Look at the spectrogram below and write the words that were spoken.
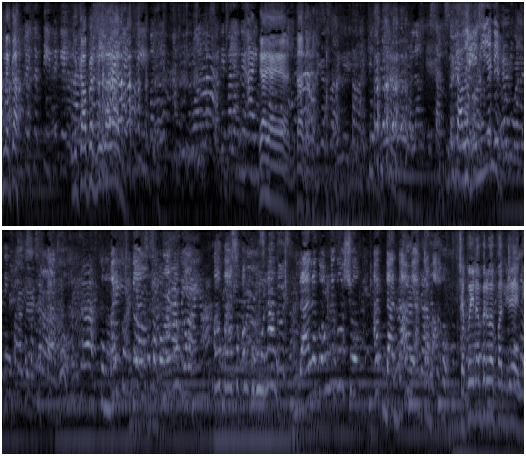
Nagka, certificate. nagka-personalan. Yan, yan, yan. Ta, ta, ta. Walang isang Lenny yan eh. Kung may kumpiyansa sa pamumuno, papasok ang puhunan, lalago ang negosyo, at dadami ang trabaho. Siya po yung number one fan ni Lenny.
